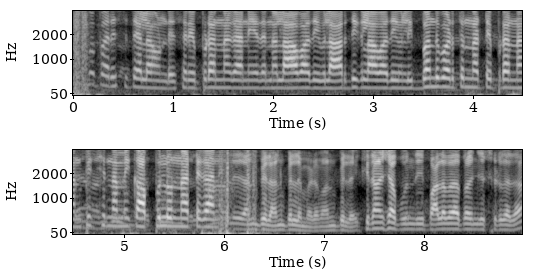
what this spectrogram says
కుటుంబ పరిస్థితి ఎలా ఉండేది సార్ ఎప్పుడన్నా కానీ ఏదైనా లావాదేవీలు ఆర్థిక లావాదేవీలు ఇబ్బంది పడుతున్నట్టు ఎప్పుడన్నా అనిపించిందా? మీకు అప్పులు ఉన్నట్టు కానీ లేదు అనిపించలే అనిపించలే మేడం అనిపించలే కిరాణా షాప్ ఉంది పాల వ్యాపారం చేస్తాడు కదా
